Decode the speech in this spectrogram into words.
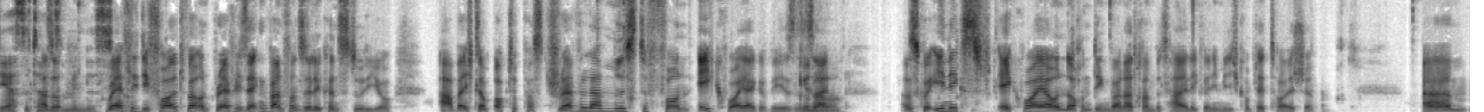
Die erste Teil also, zumindest. Bravely ja. Default war und Bravely Second waren von Silicon Studio. Aber ich glaube, Octopus Traveler müsste von Acquire gewesen genau. sein. Also Square Enix, Acquire und noch ein Ding waren da dran beteiligt, wenn ich mich nicht komplett täusche. Ähm,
